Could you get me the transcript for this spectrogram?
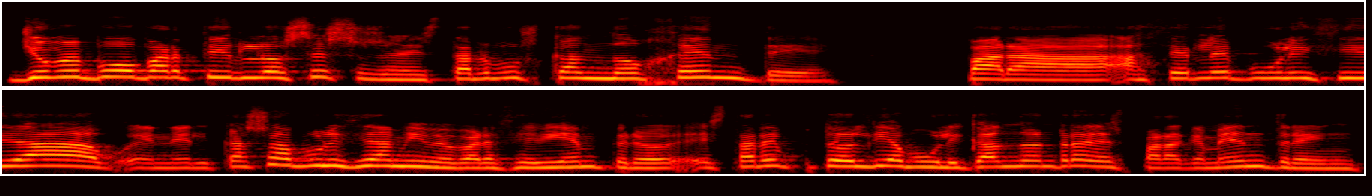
yo me puedo partir los sesos en estar buscando gente para hacerle publicidad, en el caso de la publicidad a mí me parece bien, pero estar todo el día publicando en redes para que me entren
